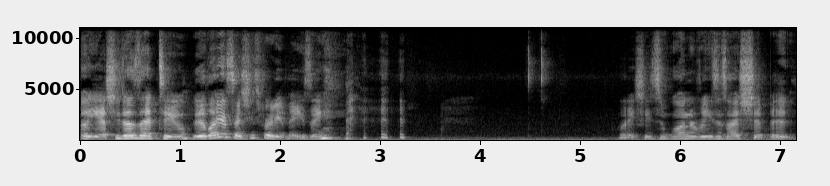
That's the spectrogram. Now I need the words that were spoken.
oh yeah, she does that too. Like I said, she's pretty amazing. like she's one of the reasons I ship it.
